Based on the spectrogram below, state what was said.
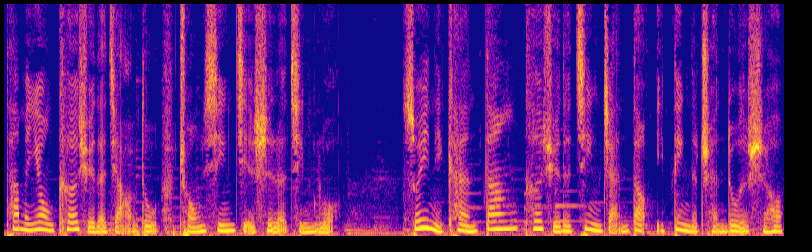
他们用科学的角度重新解释了经络。所以你看，当科学的进展到一定的程度的时候，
